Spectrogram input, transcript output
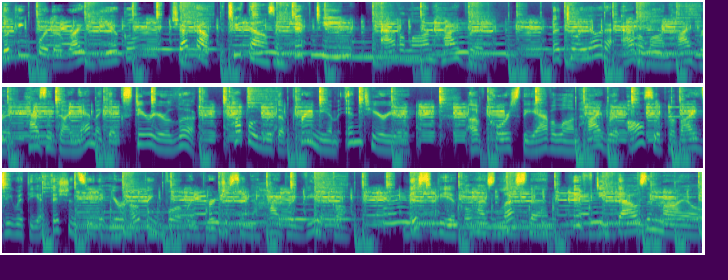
Looking for the right vehicle? Check out the 2015 Avalon Hybrid. The Toyota Avalon Hybrid has a dynamic exterior look coupled with a premium interior. Of course, the Avalon Hybrid also provides you with the efficiency that you're hoping for when purchasing a hybrid vehicle. This vehicle has less than 50,000 miles.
